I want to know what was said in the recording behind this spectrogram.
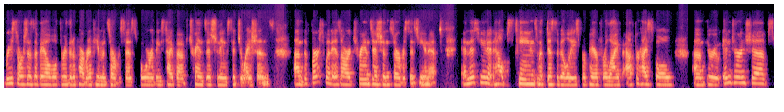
resources available through the Department of Human Services for these type of transitioning situations. Um, the first one is our Transition Services Unit, and this unit helps teens with disabilities prepare for life after high school um, through internships,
